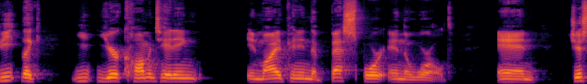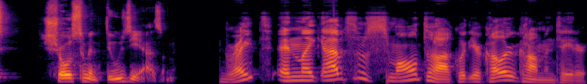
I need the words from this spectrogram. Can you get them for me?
Be like you, you're commentating in my opinion the best sport in the world. And just show some enthusiasm Right? And like have some small talk with your color commentator.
